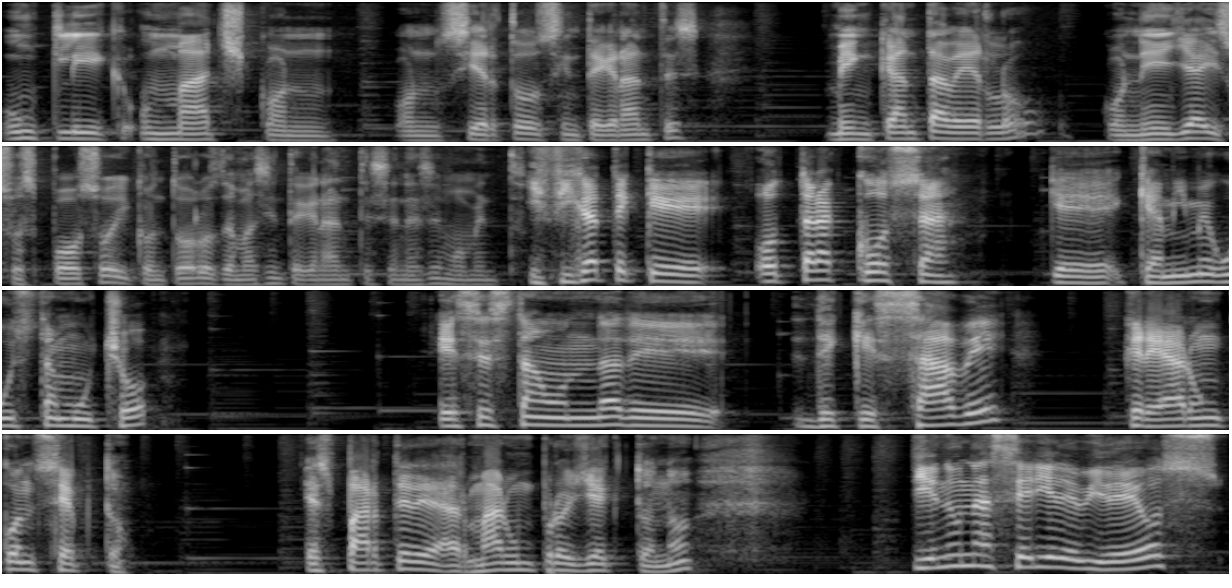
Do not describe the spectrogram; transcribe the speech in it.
un clic, un match con, con ciertos integrantes, me encanta verlo con ella y su esposo y con todos los demás integrantes en ese momento. Y fíjate que otra cosa que, que a mí me gusta mucho es esta onda de, de que sabe crear un concepto. Es parte de armar un proyecto, ¿no? Tiene una serie de videos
